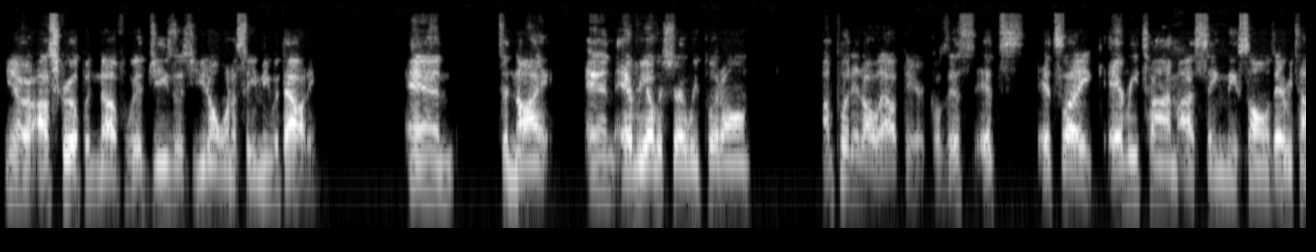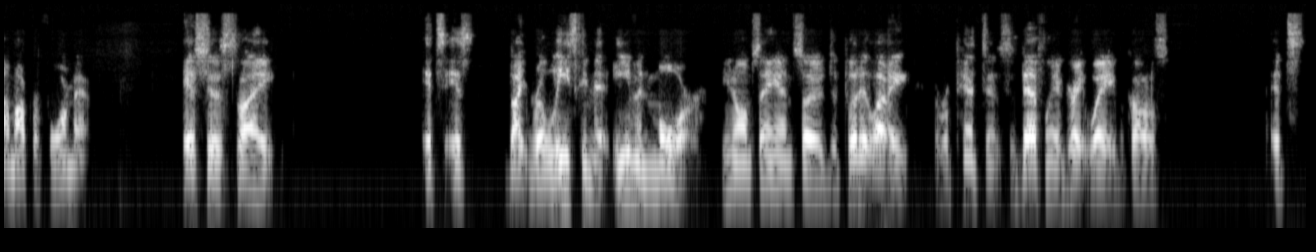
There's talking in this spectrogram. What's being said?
You know, I screw up enough with Jesus. You don't want to see me without him. And tonight and every other show we put on, I'm putting it all out there because it's it's it's like every time I sing these songs, every time I perform it, it's just like it's it's like releasing it even more. You know what I'm saying? So to put it like repentance is definitely a great way because it's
